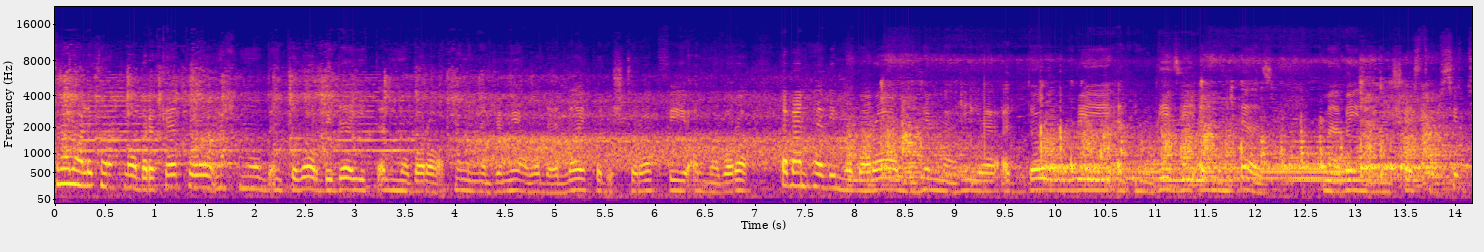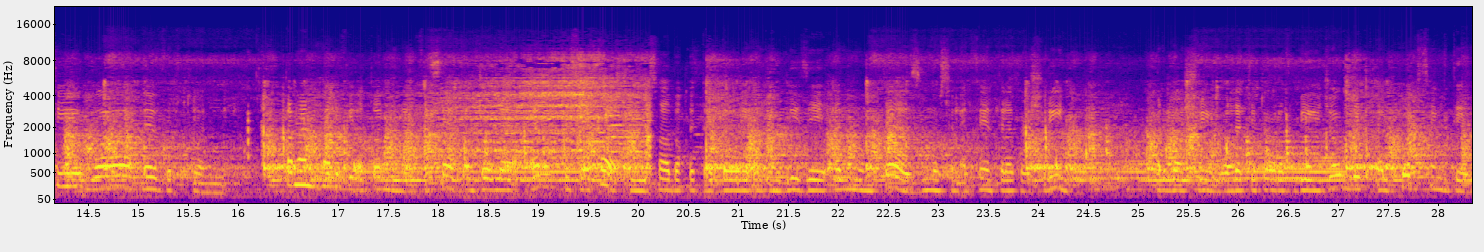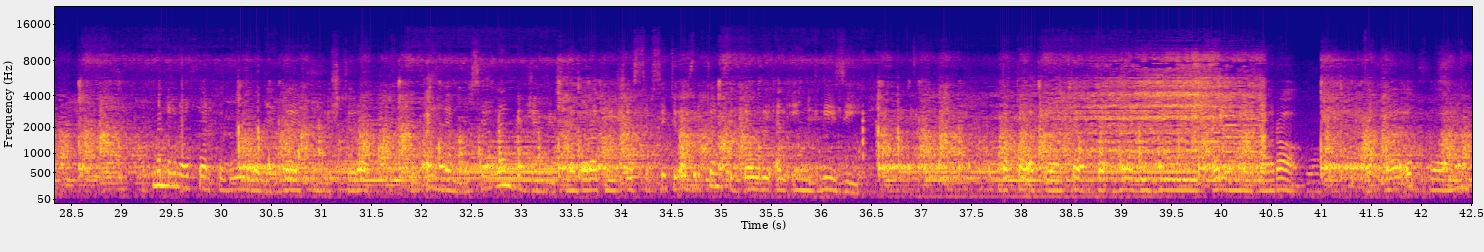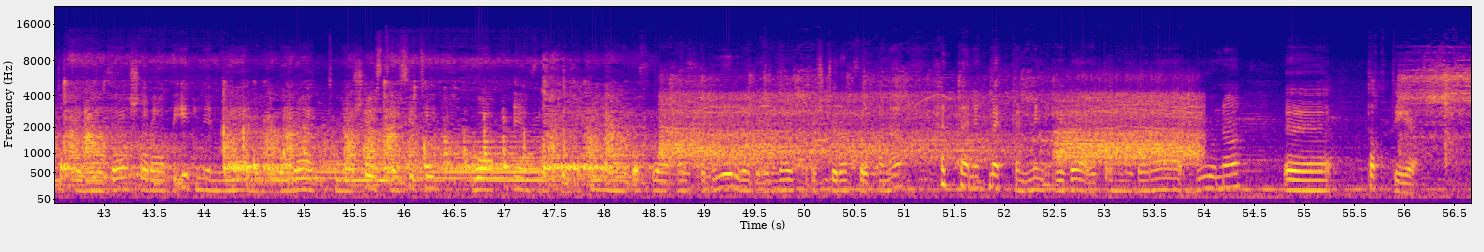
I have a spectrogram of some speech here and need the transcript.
السلام عليكم ورحمة الله وبركاته. نحن بانتظار بداية المباراة. أتمنى من الجميع وضع اللايك والاشتراك في المباراة. طبعا هذه مباراة مهمة هي الدوري الإنجليزي الممتاز ما بين مانشستر سيتي وإيفرتون. طبعا هذه في أطول منافسات الجولة التسعة من مسابقة الدوري الإنجليزي الممتاز موسم 2023 24 والتي تعرف بجولة ال Boxing Day. أتمنى من الأخوة الحضور وضع like والاشتراك وأهلا وسهلا بالجميع مباراة مانشستر سيتي إيفرتون في الدوري الإنجليزي. دقائق وتبدأ هذه المباراة. دقائق وننتقل مباشرة بإذن الله لمباراة مانشستر سيتي وإيفرتون. أتمنى من الأخوة الحضور وضع ال like والاشتراك في القناة حتى نتمكن من إذاعة المباراة دون آه، تقطيع.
